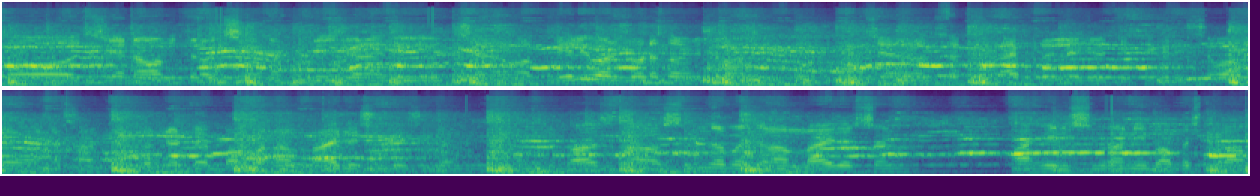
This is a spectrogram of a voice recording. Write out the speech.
તો જે નવા મિત્રો છે પ્લીઝ જણાવી ચેનલમાં પહેલી વાર જોડાતા મિત્રો, ચેનલ સબસ્ક્રાઈબ કરી લેજો. જેથી કરી સવારે અને સાંજે બંને ટાઈમ બાપાના લાઈવ દર્શન કરી સુંદર મજાના લાય દર્શન આહિર, શિવાની બાબસ્તરામ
